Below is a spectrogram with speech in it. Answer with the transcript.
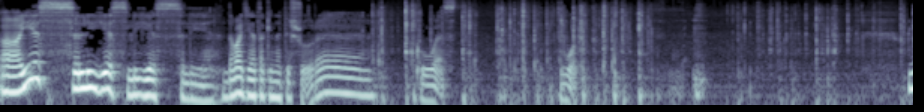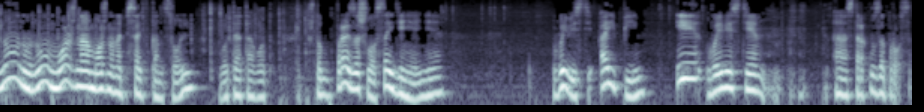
А если, если, если... Давайте я так и напишу. Request. Вот. Ну-ну-ну, можно, можно написать в консоль. Вот это вот чтобы произошло соединение, вывести IP и вывести а, строку запроса.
